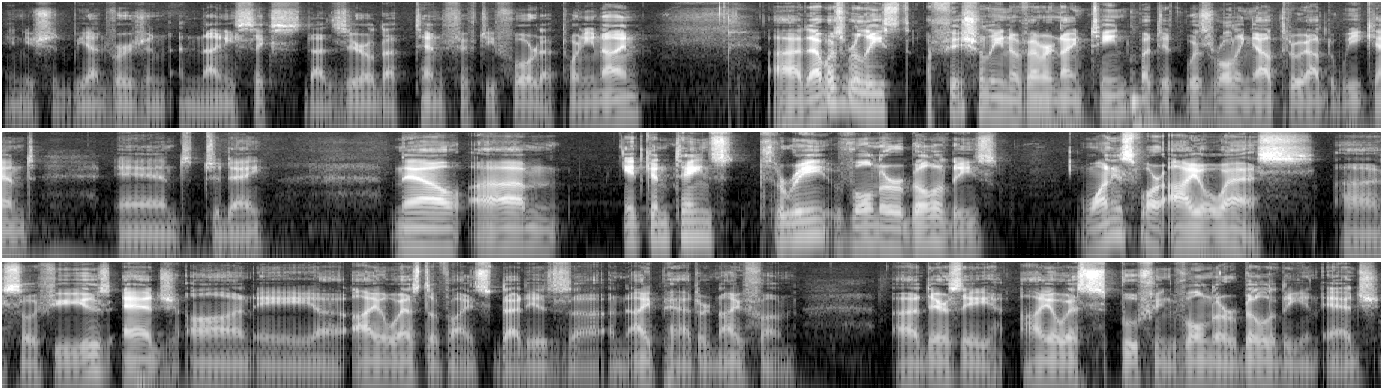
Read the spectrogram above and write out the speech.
and you should be at version 96.0.1054.29. Uh, that was released officially November 19th, but it was rolling out throughout the weekend and today. Now, um, it contains three vulnerabilities. One is for iOS. Uh, so if you use Edge on a uh, iOS device, that is uh, an iPad or an iPhone, uh, there's a iOS spoofing vulnerability in Edge.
